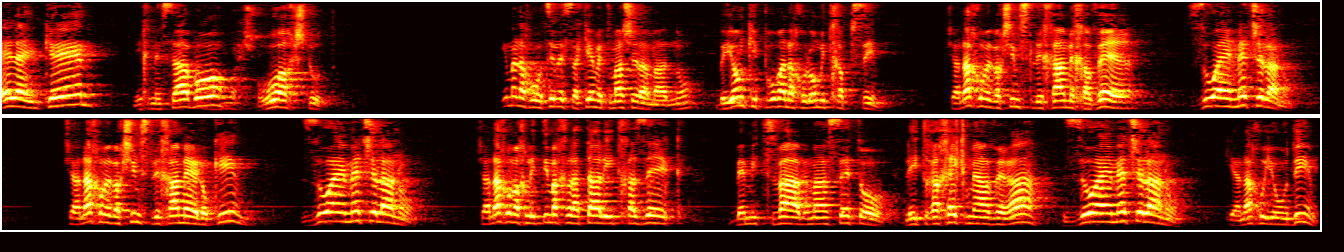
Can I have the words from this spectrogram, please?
אלא אם כן נכנסה בו רוח שטות. אם אנחנו רוצים לסכם את מה שלמדנו, ביום כיפור אנחנו לא מתחפשים. כשאנחנו מבקשים סליחה מחבר, זו האמת שלנו. כשאנחנו מבקשים סליחה מאלוקים, זו האמת שלנו. כשאנחנו מחליטים החלטה להתחזק במצווה, במעשה טוב, להתרחק מעבירה, זו האמת שלנו. כי אנחנו יהודים.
